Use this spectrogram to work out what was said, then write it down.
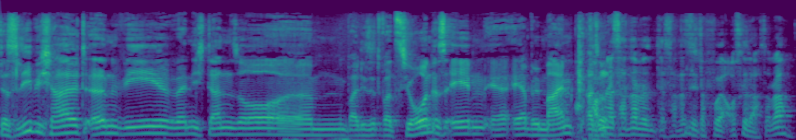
Das liebe ich halt irgendwie, wenn ich dann so, ähm, weil die Situation ist eben, er, er will meinem, Ach, also, komm, das, hat er, das hat er sich doch vorher ausgedacht, oder?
